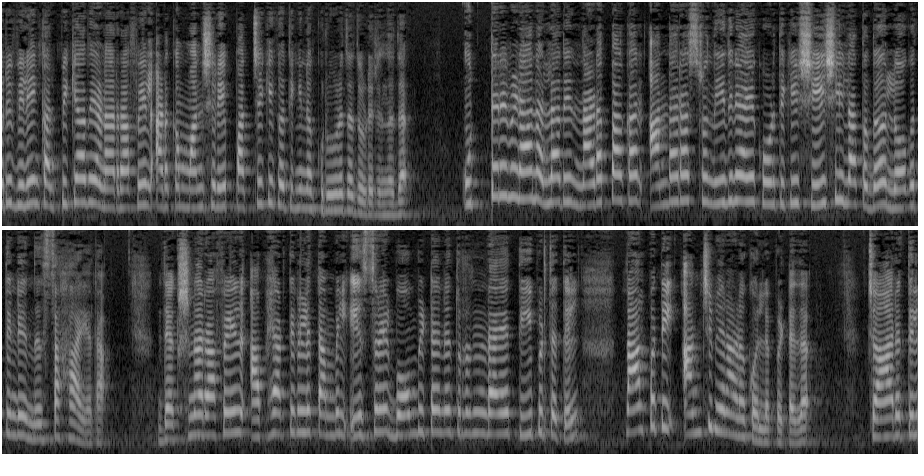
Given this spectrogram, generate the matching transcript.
ഒരു വിലയും കൽപ്പിക്കാതെയാണ് റഫേൽ അടക്കം മനുഷ്യരെ പച്ചയ്ക്ക് കത്തിക്കുന്ന ക്രൂരത തുടരുന്നത്. ഉത്തരവിടാനല്ലാതെ നടപ്പാക്കാൻ അന്താരാഷ്ട്ര നീതിന്യായ കോടതിക്ക് ശേഷിയില്ലാത്തത് ലോകത്തിന്റെ നിസ്സഹായത. ദക്ഷിണ റഫേൽ അഭയാർത്ഥികളെ തമ്മിൽ ഇസ്രയേൽ ബോംബിട്ടതിനെ തുടർന്നുണ്ടായ തീപിടുത്തത്തിൽ നാൽപ്പത്തി അഞ്ച് പേരാണ് കൊല്ലപ്പെട്ടത്. ചാരത്തിൽ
